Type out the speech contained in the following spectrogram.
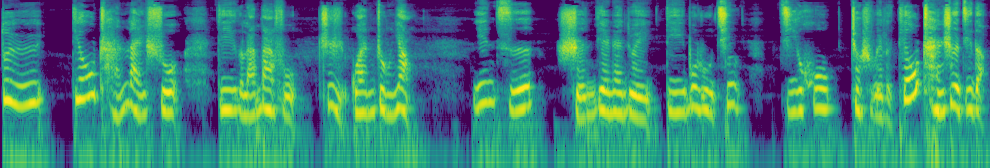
对于貂蝉来说，第一个蓝 buff 至关重要，因此神殿战队第一波入侵。几乎就是为了貂蝉设计的，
